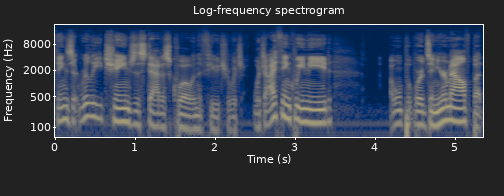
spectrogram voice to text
things that really change the status quo in the future, which which I think we need. I won't put words in your mouth, but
